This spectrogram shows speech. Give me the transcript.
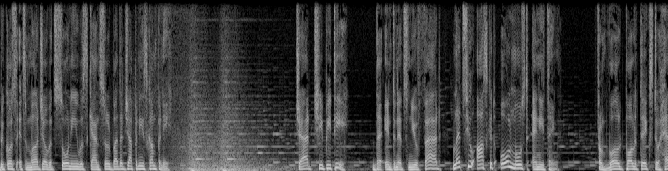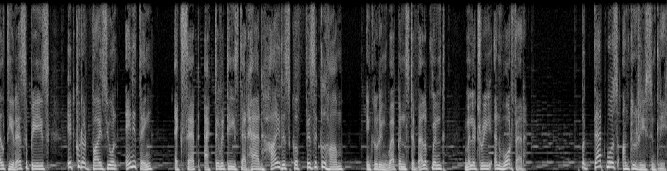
because its merger with Sony was cancelled by the Japanese company. ChatGPT, the internet's new fad, lets you ask it almost anything. From world politics to healthy recipes, it could advise you on anything except activities that had high risk of physical harm, including weapons development, military, and warfare. But that was until recently.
